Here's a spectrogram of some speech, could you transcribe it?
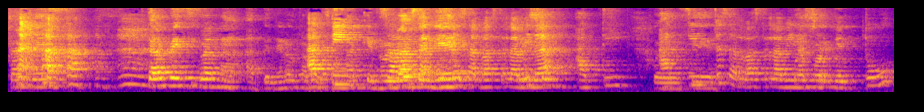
Tal vez, tal vez iban a, tener otra a persona que no ¿sabes iba a tener. A ti te salvaste la vida, a ti, a ti te salvaste la vida porque tú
